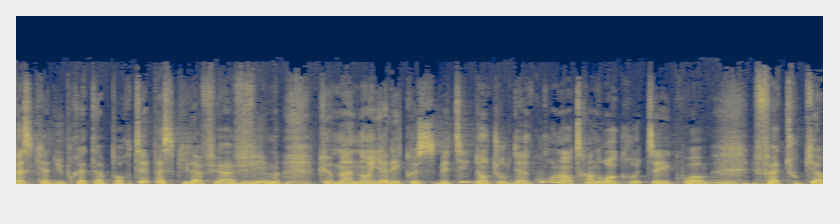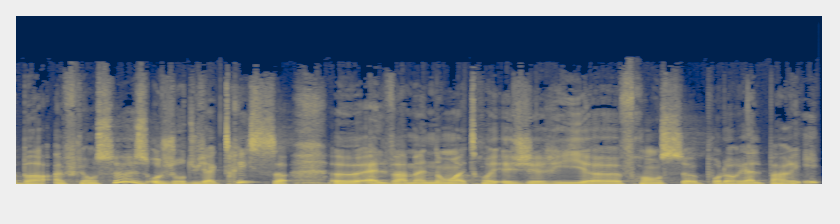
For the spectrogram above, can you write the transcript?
parce qu'il y a du prêt-à-porter, parce qu'il a fait un film, Mhm. que maintenant il y a les cosmétiques, donc tout d'un coup on est en train de recruter quoi. Mhm. Fatou Kaba, influenceuse, aujourd'hui actrice, euh, elle va maintenant être égérie euh, France pour L'Oréal Paris,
